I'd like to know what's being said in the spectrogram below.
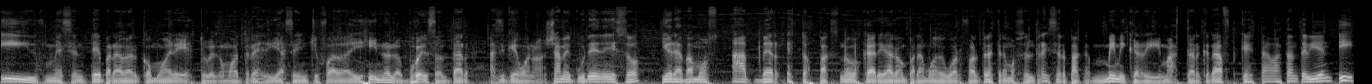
y me senté para ver cómo era estuve como tres días enchufado ahí y no lo pude soltar. Así que bueno, ya me curé de eso y ahora vamos a ver estos packs nuevos que agregaron para Modern Warfare 3 tenemos el Tracer Pack Mimicry Mastercraft que está bastante bien y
